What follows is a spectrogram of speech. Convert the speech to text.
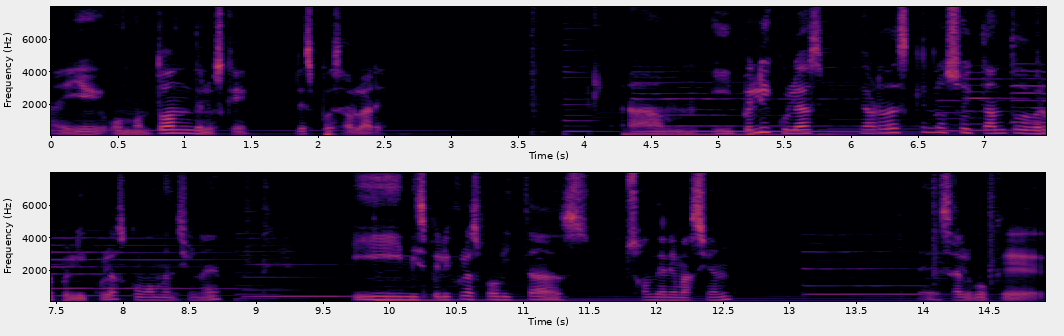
Hay un montón de los que después hablaré. y películas, la verdad es que no soy tanto de ver películas como mencioné. Y mis películas favoritas son de animación. Es algo que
